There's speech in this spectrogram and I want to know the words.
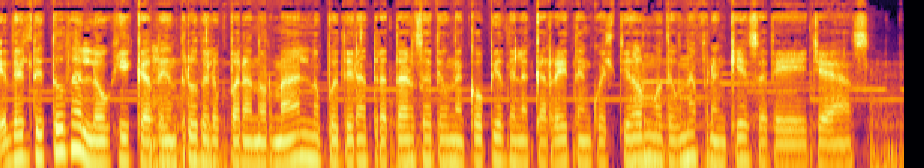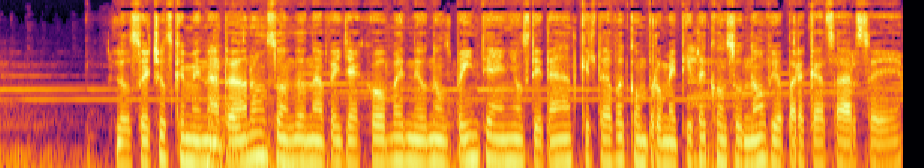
que desde toda lógica dentro de lo paranormal no pudiera tratarse de una copia de la carreta en cuestión o de una franqueza de ellas. Los hechos que me narraron son de una bella joven de unos 20 años de edad que estaba comprometida con su novio para casarse.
